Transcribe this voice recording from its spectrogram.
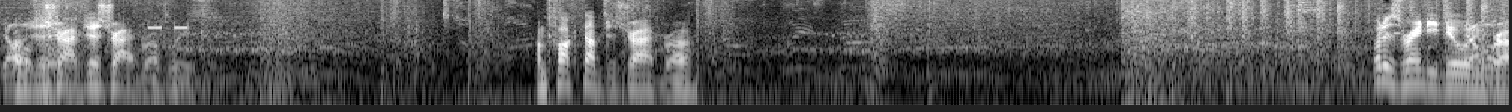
Y'all Bro, just okay? drive. Just drive, bro, please. I'm fucked up. Just drive, bro. What is Randy doing, Y'all bro?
